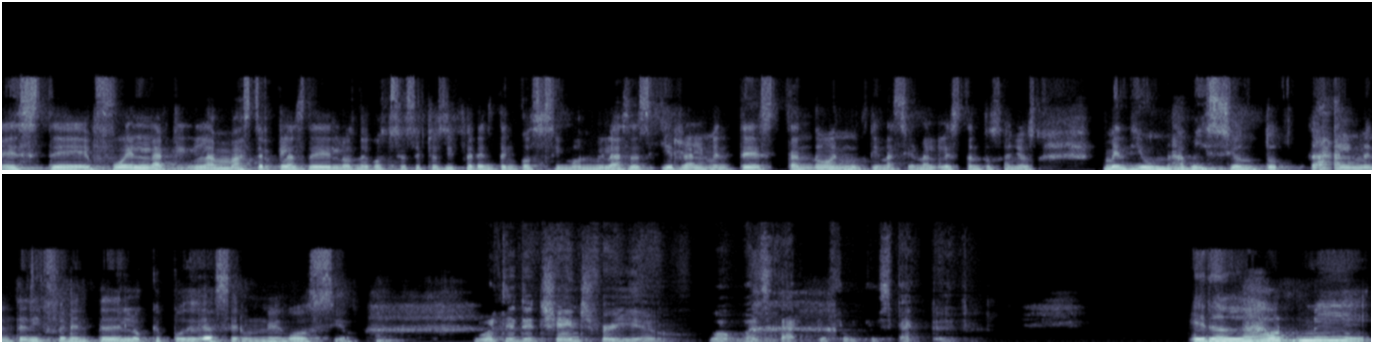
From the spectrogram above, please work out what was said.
Este, fue la, la masterclass de los negocios hechos diferente en Simón Milazas y realmente estando en multinacionales tantos años, me dio una visión totalmente diferente de lo que podía ser un negocio. What did it change for you? What was that different perspective? It allowed me,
